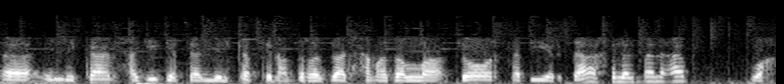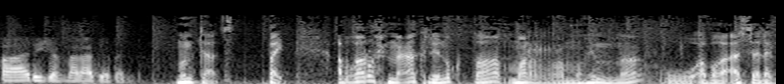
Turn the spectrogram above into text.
آه اللي كان حقيقة للكابتن عبد الرزاق حمد الله دور كبير داخل الملعب وخارج الملعب يا بندر. ممتاز. طيب أبغى أروح معاك لنقطة مرة مهمة وأبغى أسألك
